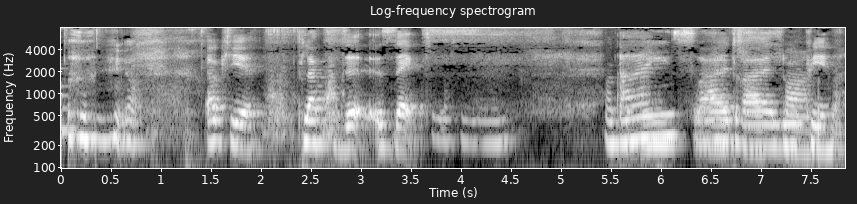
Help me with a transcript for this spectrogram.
ja. Okay, Platz 6. Eins, zwei, drei, Lupin.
